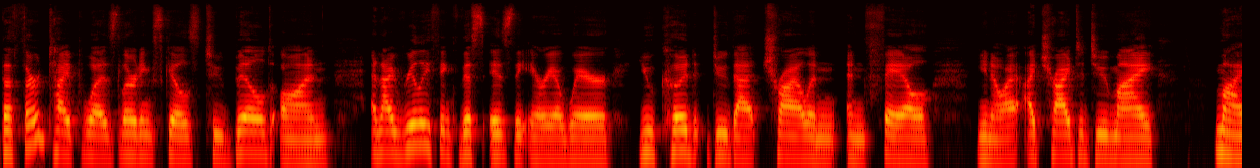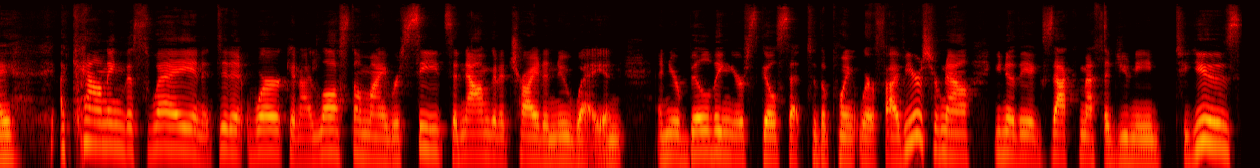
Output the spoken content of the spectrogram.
the third type was learning skills to build on. And I really think this is the area where you could do that trial and and fail. You know I, I tried to do my my accounting this way and it didn't work and i lost on my receipts and now i'm going to try it a new way. And and you're building your skill set to the point where 5 years from now you know the exact method you need to use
